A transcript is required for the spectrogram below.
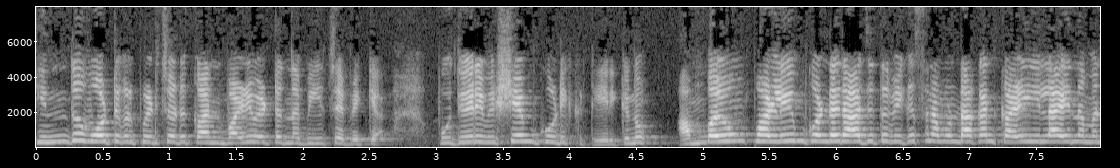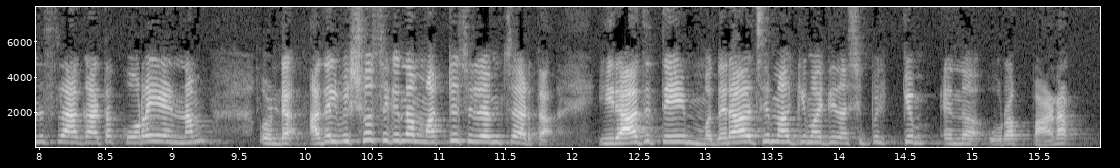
ഹിന്ദു വോട്ടുകൾ പിടിച്ചെടുക്കാൻ വഴിവെട്ടുന്ന ബി ജെ പിക്ക് പുതിയൊരു വിഷയം കൂടി കിട്ടിയിരിക്കുന്നു. അമ്പലവും പള്ളിയും കൊണ്ട് രാജ്യത്ത് വികസനം ഉണ്ടാക്കാൻ കഴിയില്ല എന്ന് മനസ്സിലാകാത്ത കുറേ എണ്ണം ഉണ്ട്. അതിൽ വിശ്വസിക്കുന്ന മറ്റു ചിലരും ചേർത്ത് ഈ രാജ്യത്തെ മതരാജ്യമാക്കി മാറ്റി നശിപ്പിക്കും എന്ന് ഉറപ്പാണ്.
